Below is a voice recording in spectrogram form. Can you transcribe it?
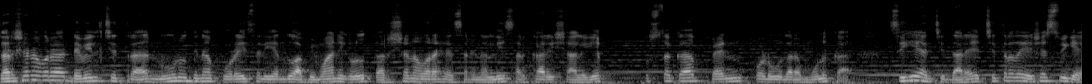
ದರ್ಶನ್ ಅವರ ಡೆವಿಲ್ ಚಿತ್ರ ನೂರು ದಿನ ಪೂರೈಸಲಿ ಎಂದು ಅಭಿಮಾನಿಗಳು ದರ್ಶನ್ ಅವರ ಹೆಸರಿನಲ್ಲಿ ಸರ್ಕಾರಿ ಶಾಲೆಗೆ ಪುಸ್ತಕ, ಪೆನ್ ಕೊಡುವುದರ ಮೂಲಕ ಸಿಹಿ ಹಂಚಿದ್ದಾರೆ. ಚಿತ್ರದ ಯಶಸ್ವಿಗೆ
